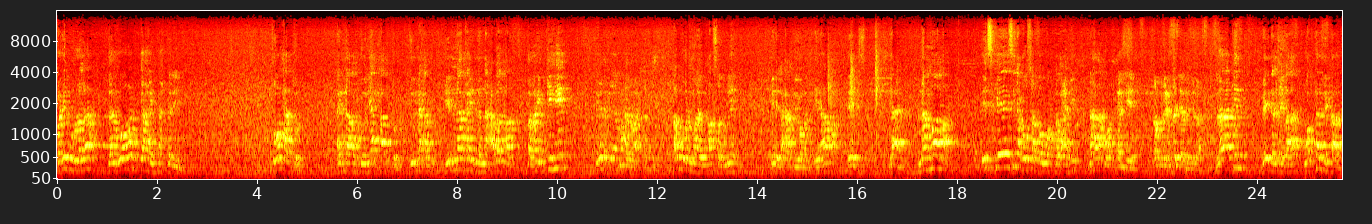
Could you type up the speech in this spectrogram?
فريق الرلا. دلوا وجه هاي تحترين تو حد أين الدنيا حد. الدنيا حد. إن كاين نعبل حد. طبعا أول ما يحصل به به العبد يوم القيامة إيه يعني نمامة إسكي سنع وصفه وقت وعدي نهار وقت الليل. رب العزة جل جلاله. لكن بين العباد وقت اللي كان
